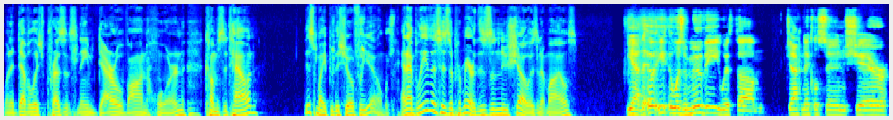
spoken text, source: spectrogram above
when a devilish presence named Darryl Van Horne comes to town, this might be the show for you. And I believe this is a premiere. This is a new show, isn't it, Miles? Yeah, it, it was a movie with um, Jack Nicholson, Cher,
